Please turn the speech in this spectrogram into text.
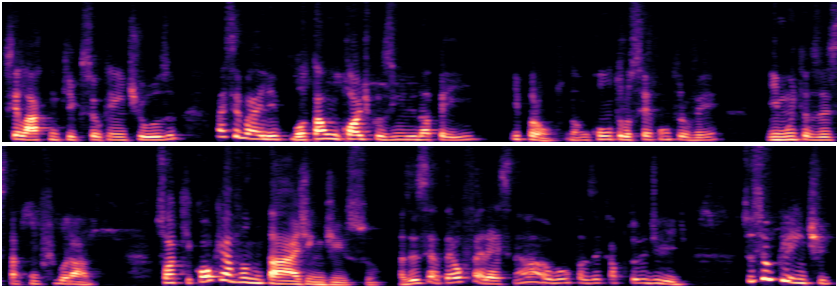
sei lá com o que o seu cliente usa. Mas você vai ali botar um códigozinho ali da API e pronto, dá um Ctrl-C, Ctrl-V e muitas vezes está configurado. Só que qual que é a vantagem disso? Às vezes você até oferece, né? ah, eu vou fazer captura de lead. Se o seu cliente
